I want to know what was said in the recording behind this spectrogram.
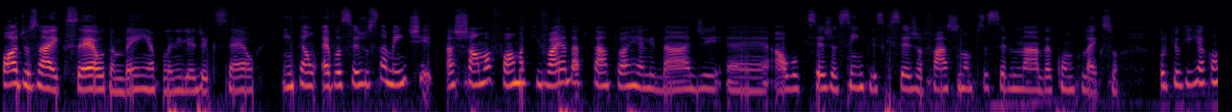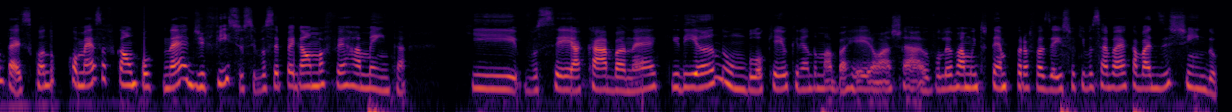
pode usar Excel também, a planilha de Excel. Então é você justamente achar uma forma que vai adaptar a tua realidade, é, algo que seja simples, que seja fácil, não precisa ser nada complexo. Porque o que, que acontece? Quando começa a ficar um pouco né, difícil, se você pegar uma ferramenta que você acaba, né, criando um bloqueio, criando uma barreira, eu acho, ah, eu vou levar muito tempo para fazer isso aqui, você vai acabar desistindo.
